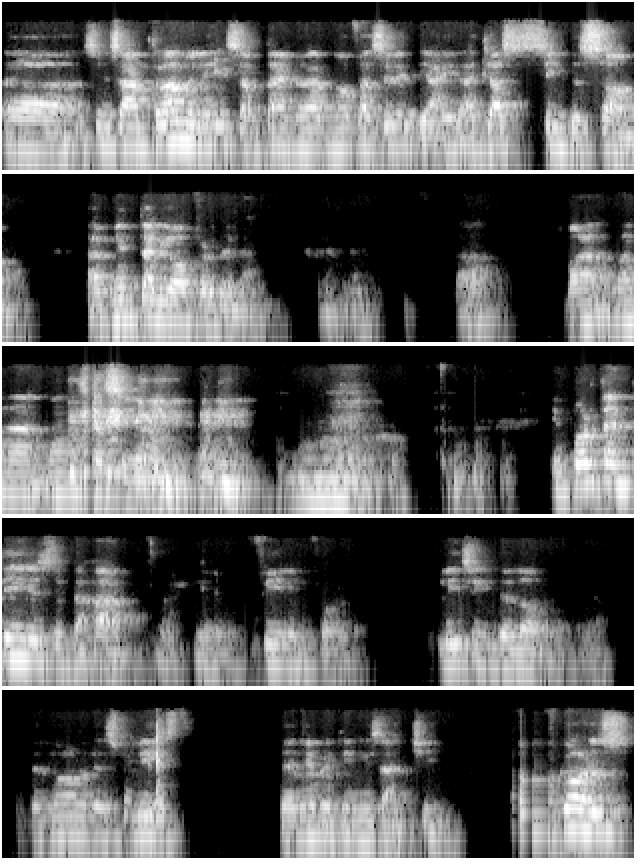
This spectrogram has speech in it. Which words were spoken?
Uh, since I'm traveling, sometimes I have no facility, I, I just sing the song. I mentally offer them. Uh, Important thing is the heart, you know, feeling for pleasing the Lord. The Lord is pleased, then everything is achieved. Of course,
